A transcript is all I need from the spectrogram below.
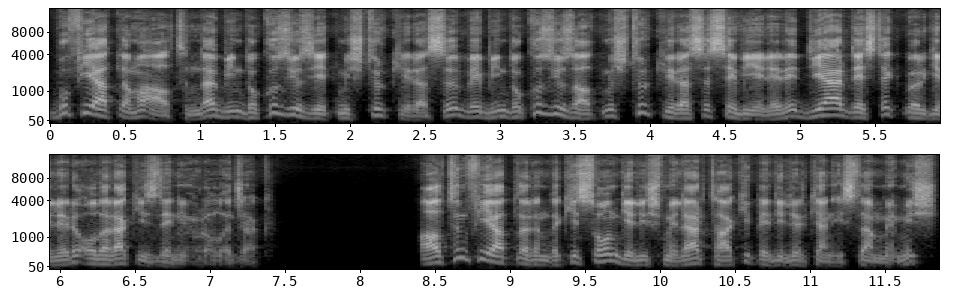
Bu fiyatlama altında 1970 Türk Lirası ve 1960 Türk Lirası seviyeleri diğer destek bölgeleri olarak izleniyor olacak. Altın fiyatlarındaki son gelişmeler takip edilirken İslam Memiş,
